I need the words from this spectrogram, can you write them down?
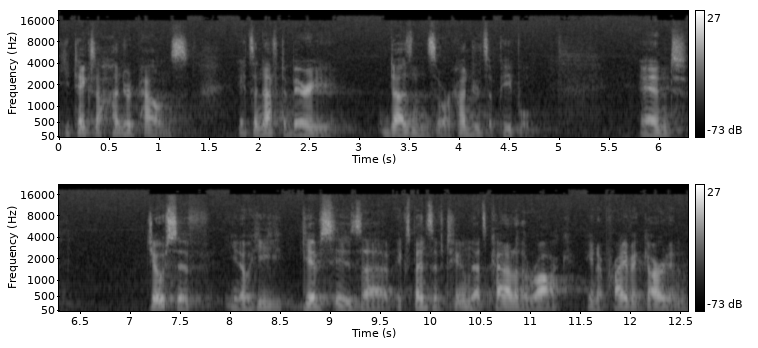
he takes 100 pounds. It's enough to bury dozens or hundreds of people. And Joseph, you know, he gives his uh, expensive tomb that's cut out of the rock in a private garden.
